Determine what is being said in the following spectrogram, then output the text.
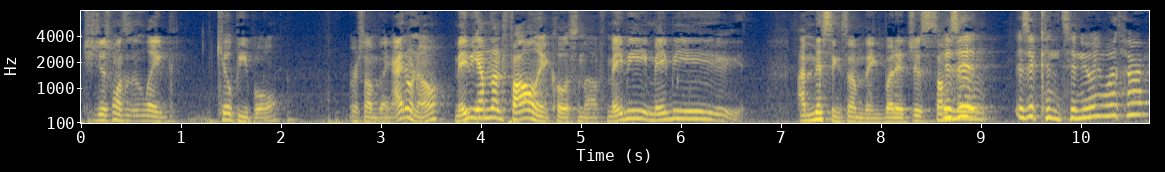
She just wants to like kill people or something. I don't know. Maybe I'm not following it close enough. Maybe maybe I'm missing something, but it just something. Is it is it continuing with her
